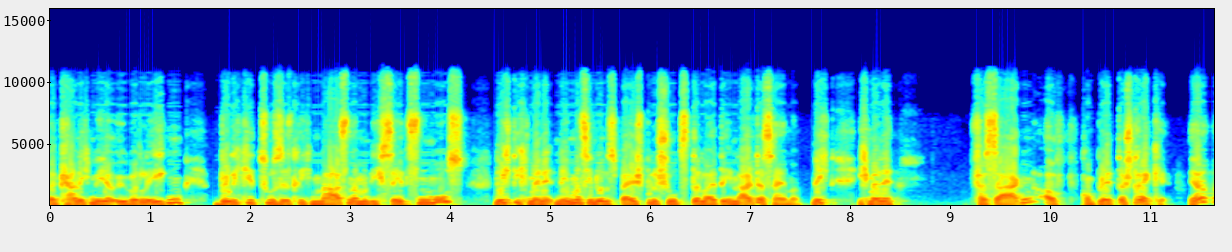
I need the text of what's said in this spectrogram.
dann kann ich mir ja überlegen, welche zusätzlichen Maßnahmen ich setzen muss. Nicht, ich meine, nehmen Sie nur das Beispiel Schutz der Leute in Altersheimen. Nicht, ich meine, Versagen auf kompletter Strecke. Ja?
